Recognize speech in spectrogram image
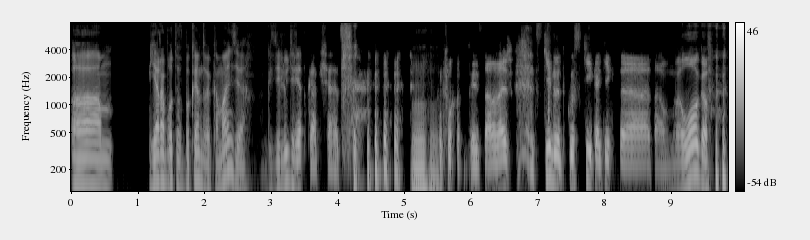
Ам, Я работаю в бэкэндовой команде, где люди... Редко общаются. Вот, то есть, там, знаешь, скидывают куски каких-то там... логов,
